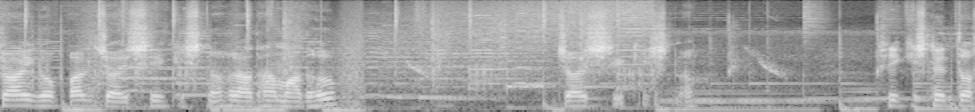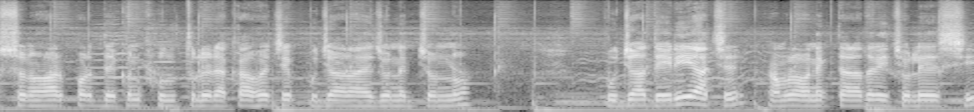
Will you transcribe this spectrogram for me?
জয় গোপাল, জয় শ্রীকৃষ্ণ। রাধা মাধব, জয় শ্রীকৃষ্ণ। শ্রীকৃষ্ণের দর্শন হওয়ার পর দেখুন ফুল তুলে রাখা হয়েছে পূজার আয়োজনের জন্য। পূজা দেরি আছে, আমরা অনেক তাড়াতাড়ি চলে এসেছি।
